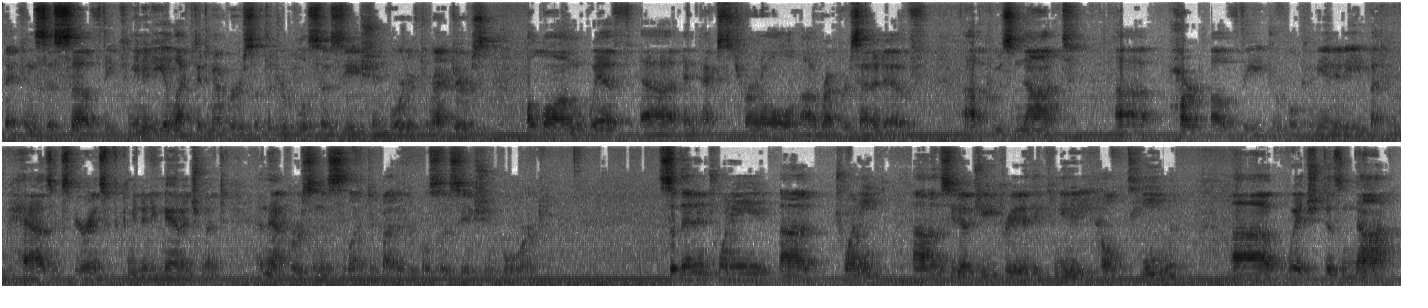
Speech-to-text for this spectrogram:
that consists of the community elected members of the Drupal Association Board of Directors, along with uh, an external uh, representative who's not part of the Drupal community, but who has experience with community management, and that person is selected by the Drupal Association Board. So then in 2020, uh, uh, the CWG created the Community Health Team, uh, which does not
